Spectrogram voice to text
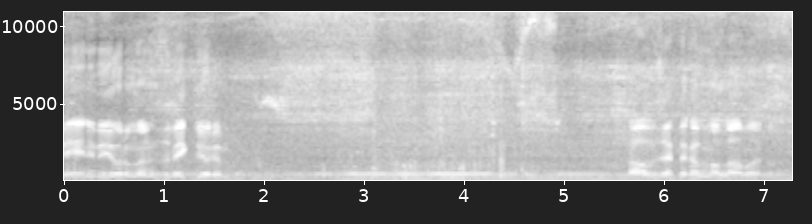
Beğeni ve yorumlarınızı bekliyorum. Sağlıcakla kalın. Allah'a emanet olun.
